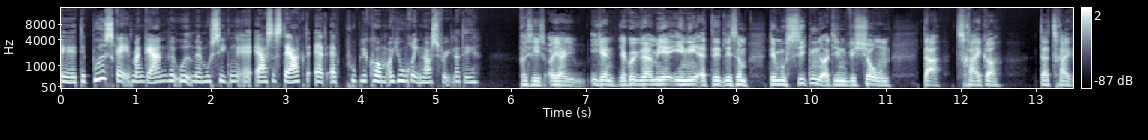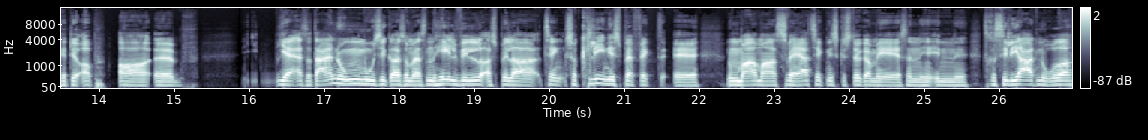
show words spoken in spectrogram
øh, det budskab, man gerne vil ud med musikken, er så stærkt, at, at publikum og juryen også føler det. Præcis, og jeg, igen, jeg kunne ikke være mere enig, at det er ligesom, det er musikken og din vision, der trækker, der trækker det op, og øh, ja, altså, der er nogle musikere, som er sådan helt vilde og spiller ting så klinisk perfekt, øh, nogle meget, meget svære tekniske stykker med sådan en, uh, trecilliard noder,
